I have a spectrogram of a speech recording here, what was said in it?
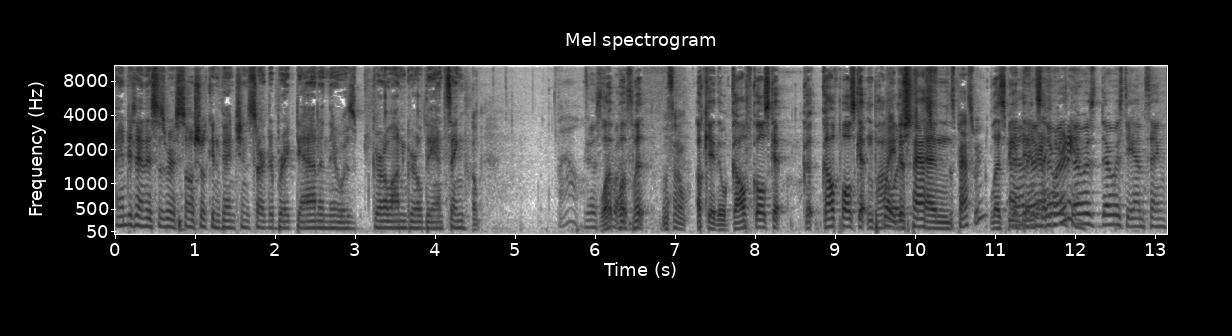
I understand this is where social conventions started to break down, and there was girl on girl dancing. Wow. Yes, What there what was. what? Listen Okay, the golf balls get g- golf balls getting polished. Wait, this past and this past week? lesbian Uh, there, dancing. there was, there was there was dancing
